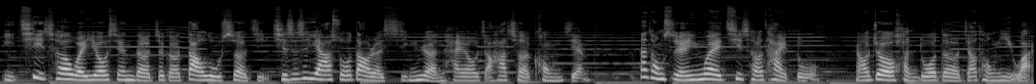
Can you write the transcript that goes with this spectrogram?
以汽车为优先的这个道路设计，其实是压缩到了行人还有脚踏车的空间。那同时也因为汽车太多，然后就有很多的交通意外，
